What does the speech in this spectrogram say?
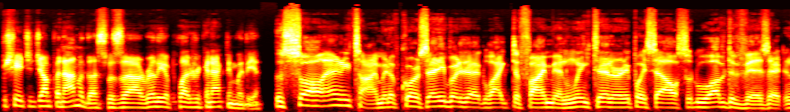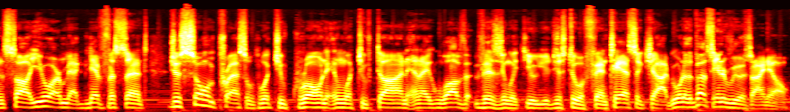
Appreciate you jumping on with us. It was uh, really a pleasure connecting with you. Saul, anytime. And of course, anybody that'd like to find me on LinkedIn or anyplace else would love to visit. And Saul, you are magnificent. Just so impressed with what you've grown and what you've done. And I love visiting with you. You just do a fantastic job. You're one of the best interviewers I know.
